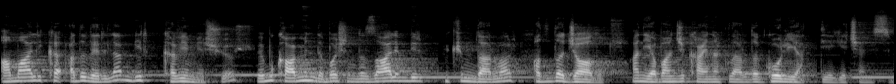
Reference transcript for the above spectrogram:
Amalika adı verilen bir kavim yaşıyor. Ve bu kavmin de başında zalim bir hükümdar var. Adı da Calut. Hani yabancı kaynaklarda Goliath diye geçen isim.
